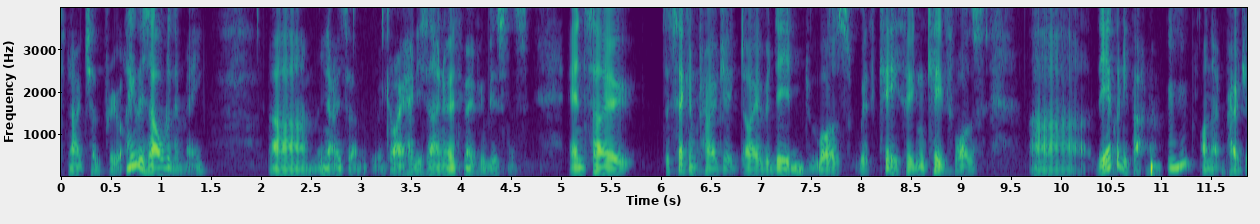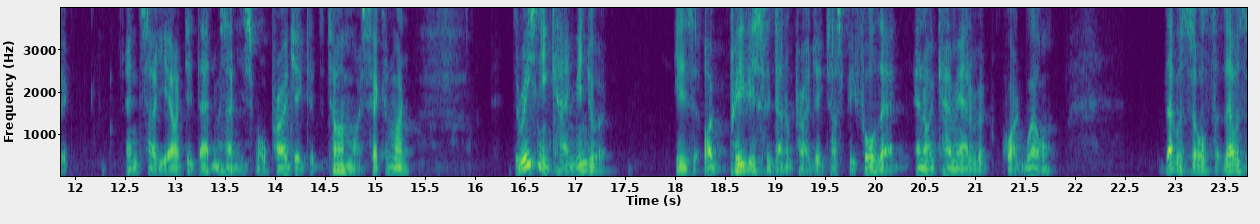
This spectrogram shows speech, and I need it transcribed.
to know each other pretty well. He was older than me. Um, you know, he's a guy who had his own earth moving business. And so the second project I ever did was with Keith, and Keith was uh, the equity partner Mhm. on that project. And so, yeah, I did that. It was only a small project at the time, my second one. The reason he came into it is I'd previously done a project just before that, and I came out of it quite well. That was also that was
